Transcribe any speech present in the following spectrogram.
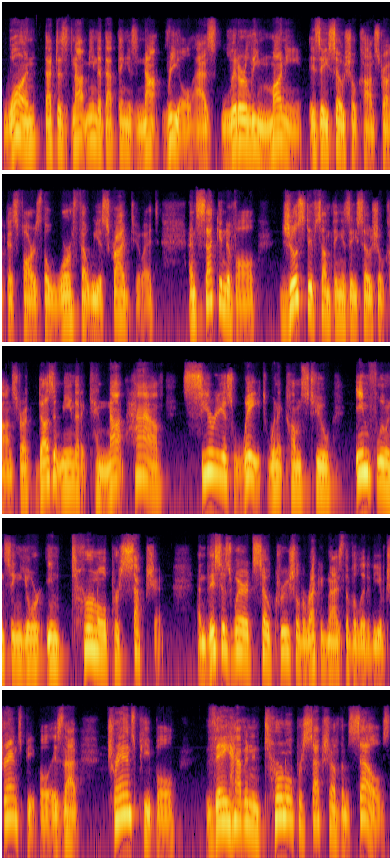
one, that does not mean that that thing is not real, as literally money is a social construct as far as the worth that we ascribe to it. And second of all, just if something is a social construct doesn't mean that it cannot have serious weight when it comes to influencing your internal perception. And this is where it's so crucial to recognize the validity of trans people is that trans people they have an internal perception of themselves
